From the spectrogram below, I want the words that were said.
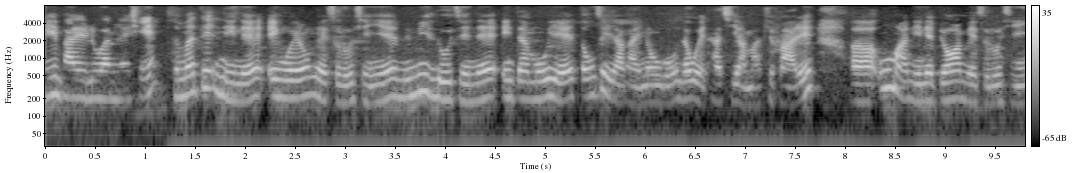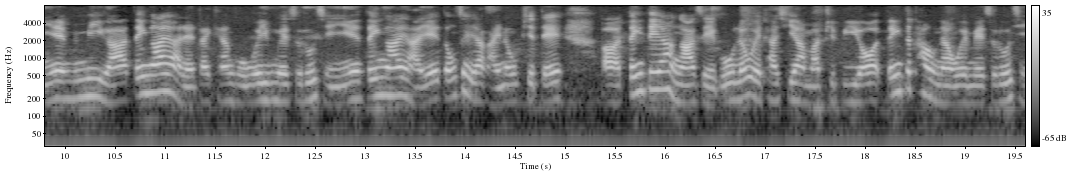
ရင်ဘာတွေလိုအပ်မလဲရှင်နံပါတ်1အနေနဲ့အိမ်ဝယ်တော့မယ်ဆိုလို့ရှိရင်မိမိလိုချင်တဲ့အိမ်တန်မိုးရဲ့30ရာခိုင်နှုန်းကိုလက်ဝယ်ထားရှိရမှာဖြစ်ပါတယ်။အာဥပမာအနေနဲ့ပြောရမယ်ဆိုလို့ရှိရင်မိမိက3900တဲ့တိုက်ခန်းကိုဝယ်ယူမယ်ဆိုလို့ရှိရင်3900ရဲ့30ရာခိုင်နှုန်းဖြစ်တဲ့အာ3150ကိုလက်ဝယ်ထားရှိရမှာဖြစ်ပြီးတော့3000နံဝယ်မယ်ဆိုလို့ရှိ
